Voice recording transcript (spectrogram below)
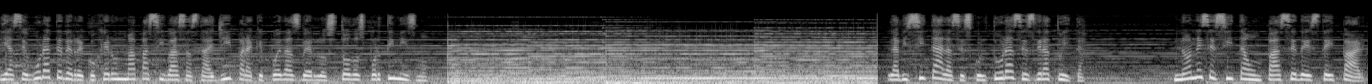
y asegúrate de recoger un mapa si vas hasta allí para que puedas verlos todos por ti mismo. La visita a las esculturas es gratuita. No necesita un pase de State Park.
